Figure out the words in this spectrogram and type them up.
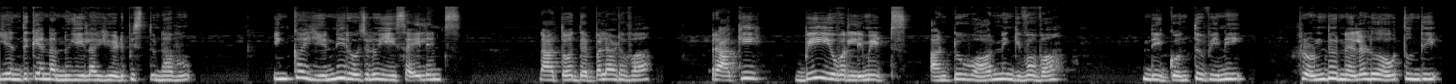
ఎందుకే నన్ను ఇలా ఏడిపిస్తున్నావు? ఇంకా ఎన్ని రోజులు ఈ సైలెన్స్? నాతో దెబ్బలాడవా? రాకీ బీ యువర్ లిమిట్స్ అంటూ వార్నింగ్ ఇవ్వవా? నీ గొంతు విని రెండు నెలలు అవుతుంది.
